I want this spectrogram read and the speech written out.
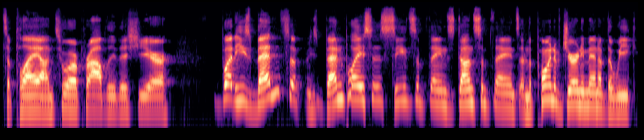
to play on tour probably this year. But he's been some he's been places, seen some things, done some things, and the point of journeyman of the week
